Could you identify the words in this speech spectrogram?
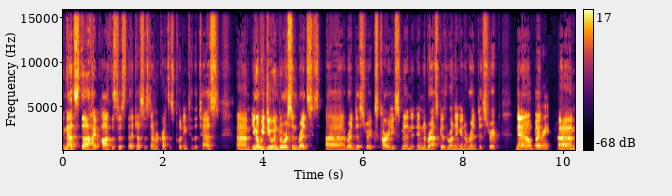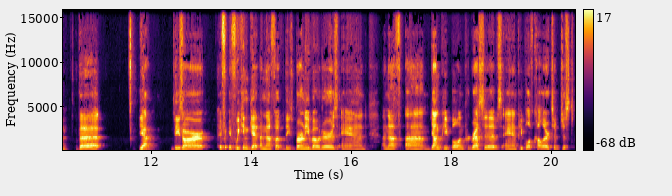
And that's the hypothesis that justice democrats is putting to the test. Um, you know we do endorse in red uh, red districts. Kara eastman in nebraska is running in a red district now Oh, but right. um, the yeah these are if, if we can get enough of these bernie voters and enough um, young people and progressives and people of color to just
